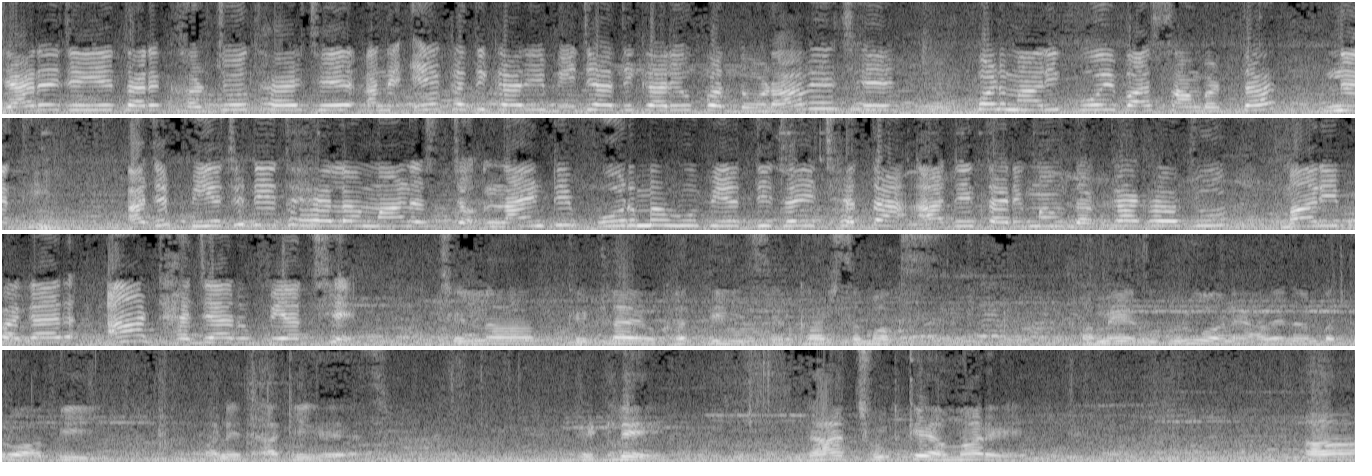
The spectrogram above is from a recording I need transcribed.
જ્યારે જઈએ ત્યારે ખર્ચો થાય છે અને એક અધિકારી બીજા અધિકારી ઉપર દોડાવે છે, પણ મારી કોઈ વાત સાંભળતા નથી. આજે પીએચડી થયેલા માણસ નાઇન્ટી ફોરમાં હું પીએચડી થઈ, છતાં આજની તારીખમાં હું ધક્કા ખાઉં છું. મારી પગાર આઠ હજાર રૂપિયા છે. છેલ્લા કેટલાય વખતથી સરકાર સમક્ષ અમે રૂબરૂ અને આવેદનપત્રો આપી અને થાકી ગયા છીએ. એટલે ના છૂટકે અમારે આ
